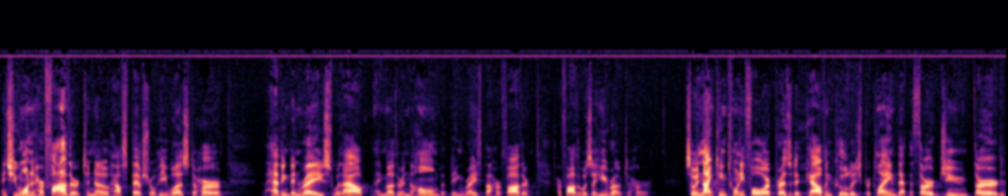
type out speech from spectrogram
and she wanted her father to know how special he was to her, having been raised without a mother in the home, but being raised by her father. Her father was a hero to her. So in 1924, President Calvin Coolidge proclaimed that the third June, third,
